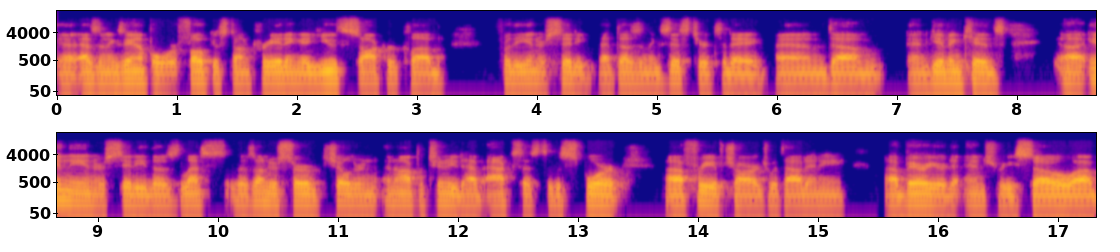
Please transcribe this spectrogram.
uh, as an example, we're focused on creating a youth soccer club for the inner city that doesn't exist here today, and um, and giving kids uh, in the inner city those less those underserved children an opportunity to have access to the sport uh, free of charge without any uh, barrier to entry. So uh,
